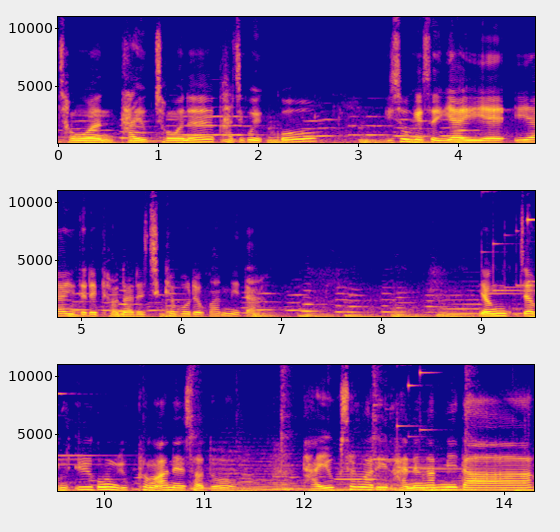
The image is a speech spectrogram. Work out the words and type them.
정원, 다육 정원을 가지고 있고 이 속에서 이 아이의 이 아이들의 변화를 지켜보려고 합니다. 0.106평 안에서도 다육 생활이 가능합니다.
